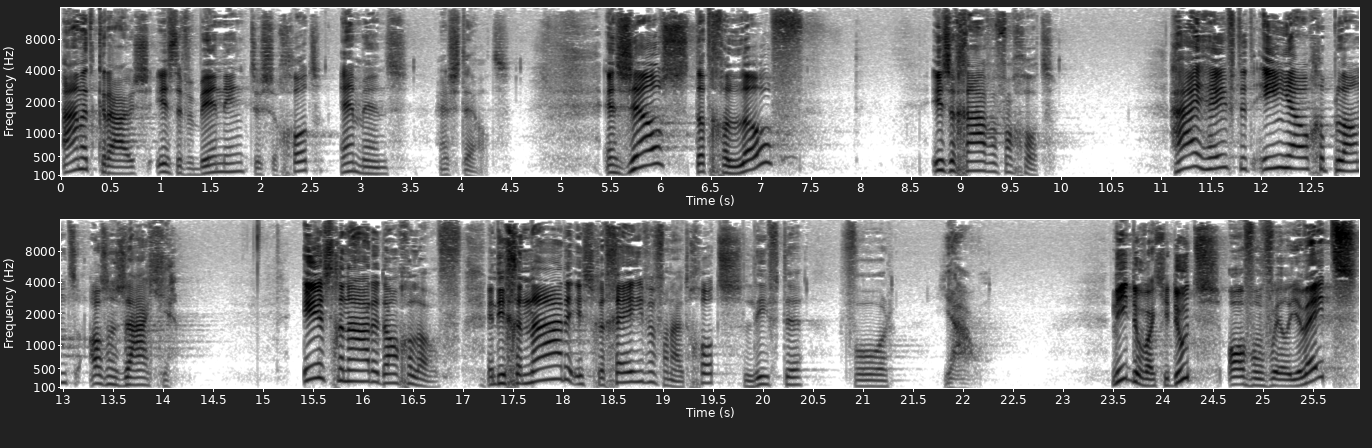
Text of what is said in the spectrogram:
aan het kruis is de verbinding tussen God en mens hersteld. En zelfs dat geloof is een gave van God. Hij heeft het in jou geplant als een zaadje. Eerst genade, dan geloof. En die genade is gegeven vanuit Gods liefde voor jou. Niet door wat je doet, of hoeveel je weet,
